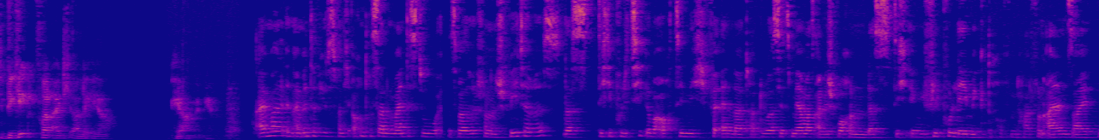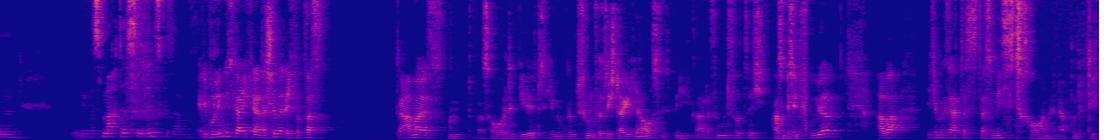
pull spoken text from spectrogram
die Begegnungen waren eigentlich alle eher, eher angenehm. Einmal in einem Interview, das fand ich auch interessant, meintest du, das war schon ein späteres, dass dich die Politik aber auch ziemlich verändert hat. Du hast jetzt mehrmals angesprochen, dass dich irgendwie viel Polemik getroffen hat von allen Seiten. Was macht das denn insgesamt? Die Polemik ist gar nicht klar. Das stimmt. Ich glaube, was damals und was auch heute gilt, ich habe gesagt, mit 45 steige ich aus, jetzt bin ich gerade 45, war es ein bisschen früher, aber ich habe gesagt, das ist das Misstrauen in der Politik,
